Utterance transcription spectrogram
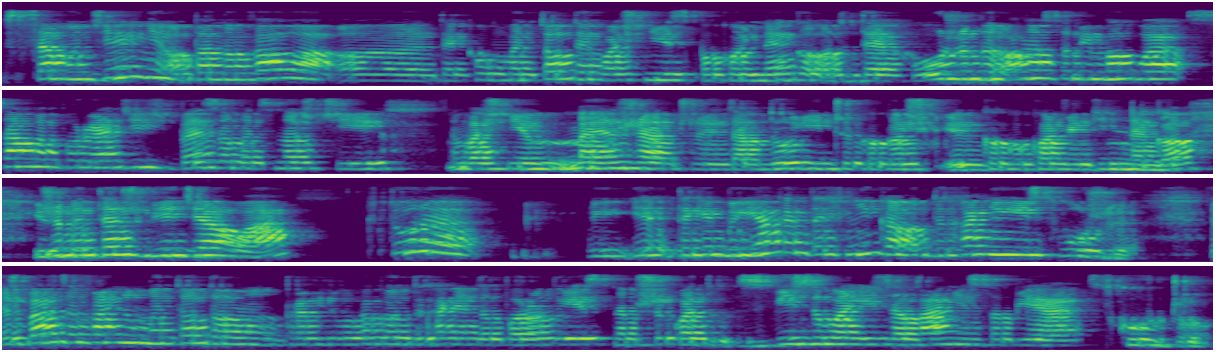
samodzielnie opanowała e, taką metodę właśnie spokojnego oddechu, żeby ona sobie mogła sama poradzić bez obecności właśnie męża, czy tam duli, czy kogoś, e, kogokolwiek innego. I żeby też wiedziała, które tak jakby jaka technika oddychania jej służy. Też bardzo fajną metodą prawidłowego oddychania do porodu jest na przykład zwizualizowanie sobie skurczu.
